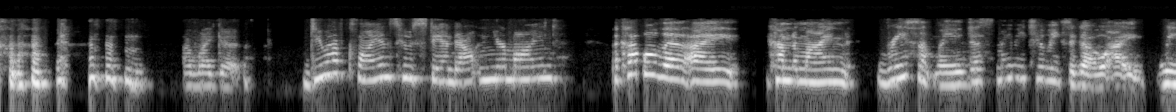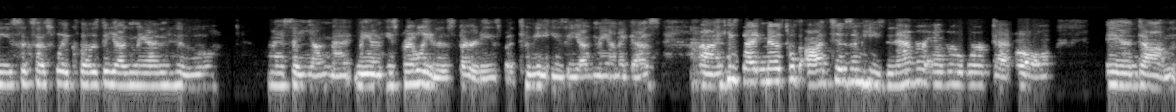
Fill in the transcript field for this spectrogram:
I like it. Do you have clients who stand out in your mind? a couple that I come to mind recently, just maybe two weeks ago, I we successfully closed a young man who, when I say young man, man he's probably in his 30s, but to me, he's a young man, I guess. Uh, he's diagnosed with autism. He's never ever worked at all, and um,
